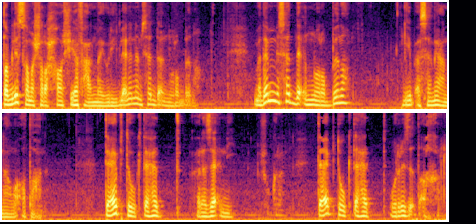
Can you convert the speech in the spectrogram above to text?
طب لسه ما شرحهاش يفعل ما يريد لأن أنا مصدق إنه ربنا. ما دام مصدق إنه ربنا يبقى سمعنا وأطعنا. تعبت واجتهدت رزقني. شكرا. تعبت واجتهدت والرزق اتأخر.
